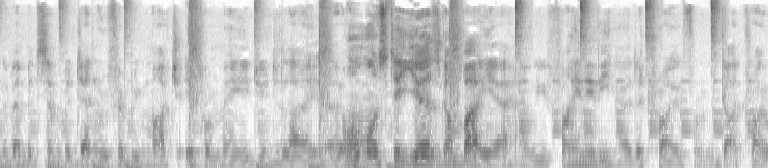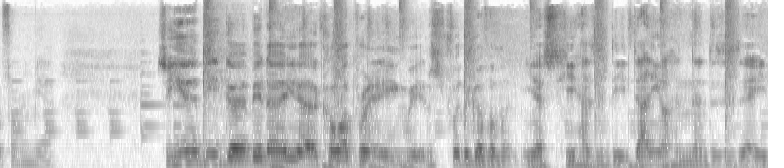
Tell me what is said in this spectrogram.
November, December, January, February, March, April, May, June, July. Uh, almost a year's gone by, yeah, and we finally had a trial for we got a trial from him, yeah. So you've been, uh, been a uh, cooperating witness for the government. Yes, he has indeed. Daniel Hernandez is age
